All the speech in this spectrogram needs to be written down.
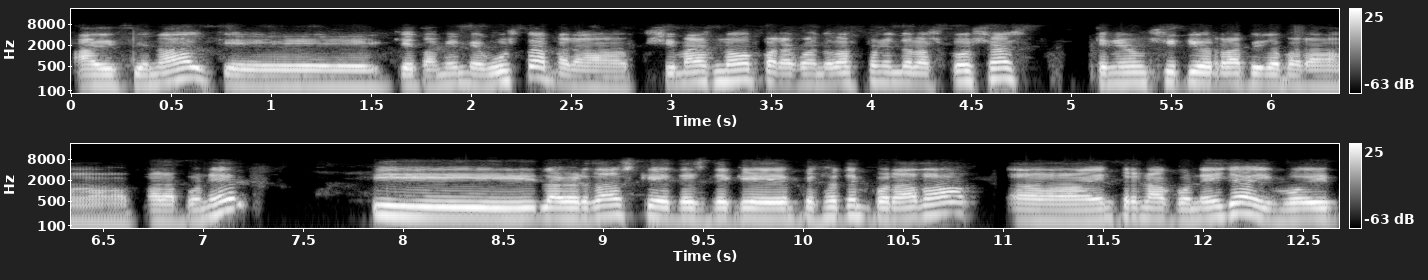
adicional, que, que también me gusta, para, si más no, para cuando vas poniendo las cosas, tener un sitio rápido para, para poner. Y la verdad es que desde que empezó temporada uh, he entrenado con ella y voy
